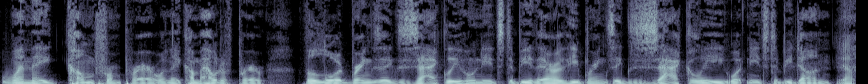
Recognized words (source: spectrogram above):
when they come from prayer, when they come out of prayer, the Lord brings exactly who needs to be there. He brings exactly what needs to be done. Yep.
